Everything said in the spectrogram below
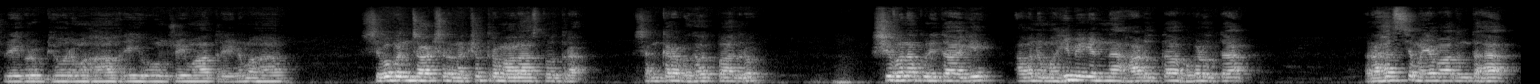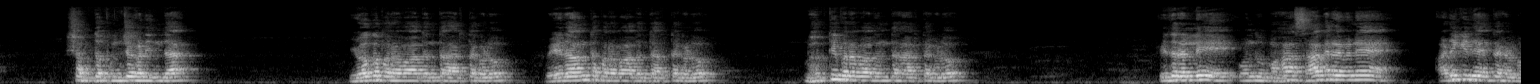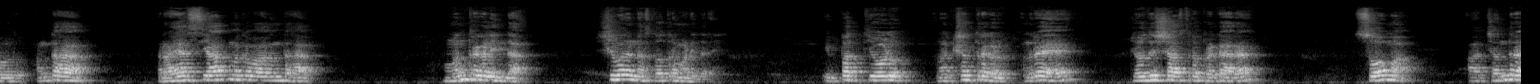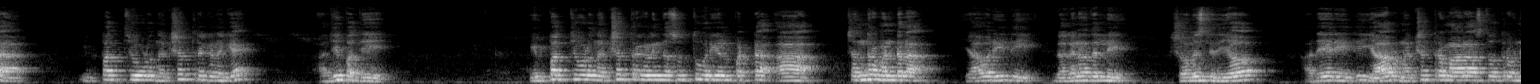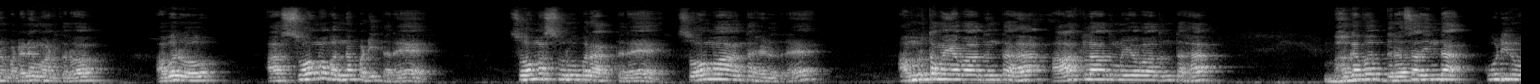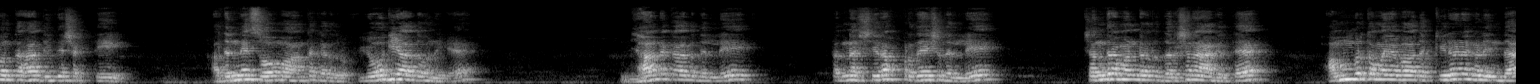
ಶ್ರೀ ಗುರುಭ್ಯೋ ನಮಃ, ಹರಿ ಓಂ ಶ್ರೀ ಶ್ರೀಮಾತ್ರೇ ನಮಃ. ಶಿವಪಂಚಾಕ್ಷರ ನಕ್ಷತ್ರಮಾಲಾ ಸ್ತೋತ್ರ. ಶಂಕರ ಭಗವತ್ಪಾದರು. ಶಿವನ ಕುರಿತಾಗಿ ಅವನ ಮಹಿಮೆಯನ್ನು ಹಾಡುತ್ತಾ ಹೊಗಳುತ್ತಾ ರಹಸ್ಯಮಯವಾದಂತಹ ಶಬ್ದಪುಂಜಗಳಿಂದ ಯೋಗಪರವಾದಂತಹ ಅರ್ಥಗಳು ವೇದಾಂತಪರವಾದಂಥ ಅರ್ಥಗಳು, ಭಕ್ತಿಪರವಾದಂತಹ ಅರ್ಥಗಳು. ಇದರಲ್ಲಿ ಒಂದು ಮಹಾಸಾಗರವೇ ಅಡಗಿದೆ ಅಂತ ಹೇಳಬಹುದು. ಅಂತಹ ರಹಸ್ಯಾತ್ಮಕವಾದಂತಹ ಮಂತ್ರಗಳಿಂದ ಶಿವನನ್ನು ಸ್ತೋತ್ರ ಮಾಡಿದ್ದಾರೆ. ಇಪ್ಪತ್ತೇಳು ನಕ್ಷತ್ರಗಳು, ಅಂದರೆ ಜ್ಯೋತಿಷ್ಶಾಸ್ತ್ರ ಪ್ರಕಾರ ಸೋಮ, ಆ ಚಂದ್ರ ಇಪ್ಪತ್ತೇಳು ನಕ್ಷತ್ರಗಳಿಗೆ ಅಧಿಪತಿ. ಇಪ್ಪತ್ತೇಳು ನಕ್ಷತ್ರಗಳಿಂದ ಸುತ್ತುವರಿಯಲ್ಪಟ್ಟ ಆ ಚಂದ್ರಮಂಡಲ ಯಾವ ರೀತಿ ಗಗನದಲ್ಲಿ ಶೋಭಿಸ್ತಿದೆಯೋ ಅದೇ ರೀತಿ ಯಾರು ನಕ್ಷತ್ರಮಾಲಾ ಸ್ತೋತ್ರವನ್ನು ಪಠನೆ ಮಾಡ್ತಾರೋ ಅವರು ಆ ಸೋಮವನ್ನು ಪಡಿತಾರೆ. ಸೋಮ ಸ್ವರೂಪರಾಗ್ತಾರೆ. ಸೋಮ ಅಂತ ಹೇಳಿದ್ರೆ ಅಮೃತಮಯವಾದಂತಹ, ಆಹ್ಲಾದಮಯವಾದಂತಹ, ಭಗವದ್ ರಸದಿಂದ ಕೂಡಿರುವಂತಹ ದಿವ್ಯ ಶಕ್ತಿ. ಅದನ್ನೇ ಸೋಮ ಅಂತ ಕರೆದರು. ಯೋಗಿ ಆದವನಿಗೆ ಧ್ಯಾನ ಕಾಲದಲ್ಲಿ ತನ್ನ ಶಿರ ಪ್ರದೇಶದಲ್ಲಿ ಚಂದ್ರಮಂಡಲದ ದರ್ಶನ ಆಗುತ್ತೆ. ಅಮೃತಮಯವಾದ ಕಿರಣಗಳಿಂದ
